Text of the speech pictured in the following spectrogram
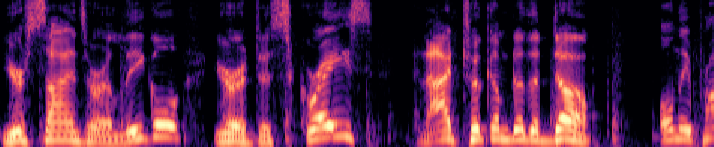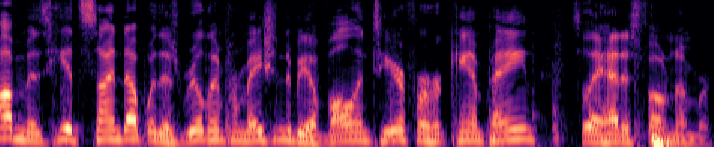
Your signs are illegal, you're a disgrace, and I took them to the dump. Only problem is he had signed up with his real information to be a volunteer for her campaign, so they had his phone number.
